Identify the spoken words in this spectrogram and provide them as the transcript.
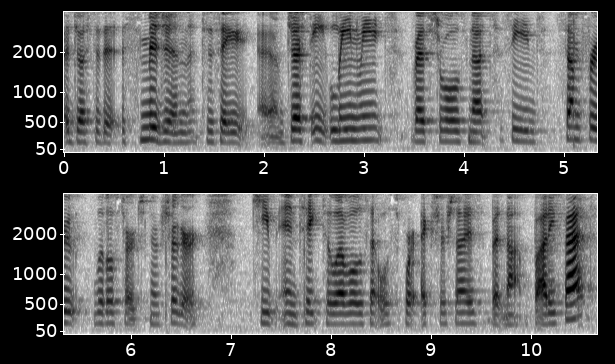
adjusted it a smidgen to say um, just eat lean meats, vegetables, nuts, seeds, some fruit, little starch, no sugar. Keep intake to levels that will support exercise but not body fat.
